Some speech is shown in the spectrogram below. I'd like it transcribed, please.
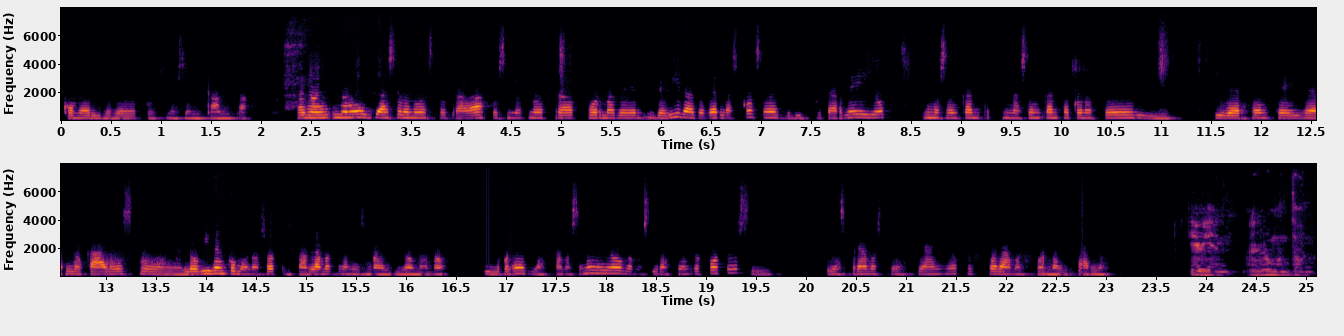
comer y beber, pues nos encanta. O sea, no, no, es ya solo nuestro trabajo, sino es nuestra forma de, de, vida, de ver las cosas, de disfrutar de ello, y nos encanta, nos encanta conocer y, y ver gente y ver locales que lo viven como nosotros, que hablamos el mismo idioma, ¿no? Y pues ya estamos en ello, vamos a ir haciendo fotos y, y esperamos que este año pues, podamos formalizarlo. Qué bien, me alegro un montón.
